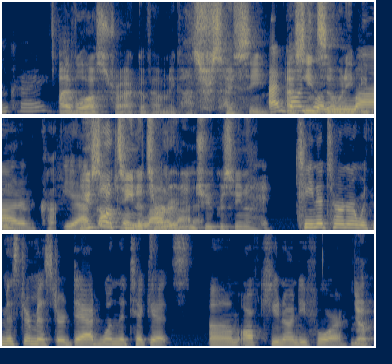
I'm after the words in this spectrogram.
Okay. I've lost track of how many concerts I've seen. I've, I've seen so many people. Of, yeah. You I've saw Tina Turner, didn't you, Kristina? Tina Turner with Mr. Mister. Dad won the tickets um, off Q94. Yep.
